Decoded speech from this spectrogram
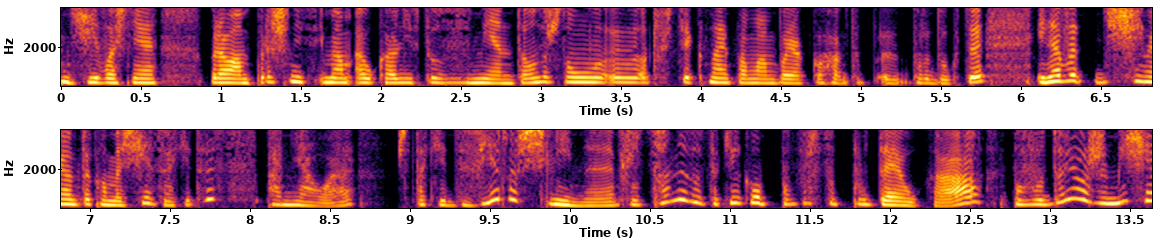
Dzisiaj właśnie brałam prysznic i mam eukaliptus z miętą. Zresztą y, oczywiście knajpa mam, bo ja kocham te y, produkty. I nawet dzisiaj miałam taką myśl, Jezu, jakie to jest wspaniałe, że takie dwie rośliny wrzucone do takiego po prostu pudełka powodują, że mi się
